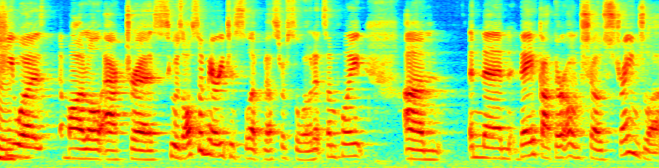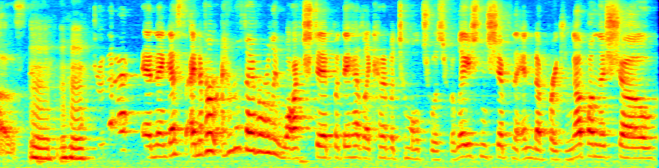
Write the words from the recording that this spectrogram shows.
She was a model actress who was also married to Sylvester Stallone at some point. Um, and then they got their own show, Strange Love. mm-hmm. After that, and I guess I never, I don't know if I ever really watched it, but they had like kind of a tumultuous relationship, and they ended up breaking up on this show.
